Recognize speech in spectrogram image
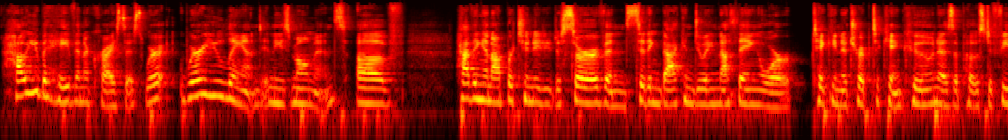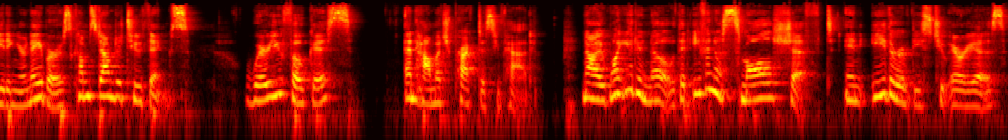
how you behave in a crisis, where where you land in these moments of having an opportunity to serve and sitting back and doing nothing or taking a trip to Cancun as opposed to feeding your neighbors comes down to two things. Where you focus and how much practice you've had. Now, I want you to know that even a small shift in either of these two areas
